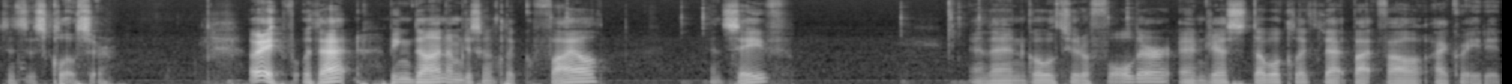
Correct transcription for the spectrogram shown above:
since it's closer. Okay, with that being done, I'm just going to click File and Save. and then go to the folder and just double click that file I created.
